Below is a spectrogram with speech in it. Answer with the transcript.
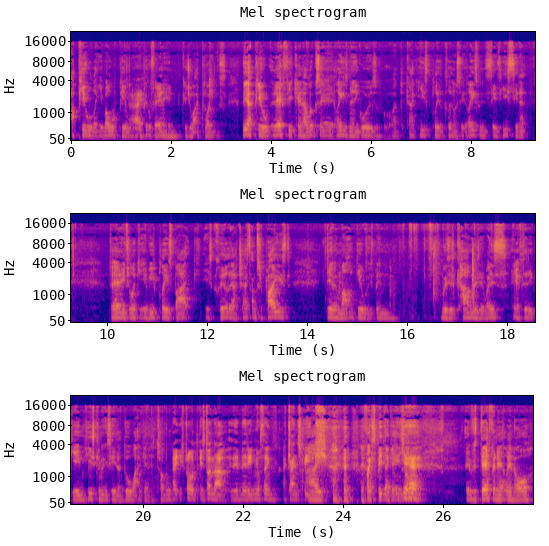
appeal like you will appeal, you Aye. appeal for anything because you want points. They appeal. The referee kind of looks at it, linesman and goes, oh, "I don't care, "He's played clear enough." The linesman says he's seen it. Then if you look at your replays back, it's clearly a chest. I'm surprised David Martindale has been was as calm as he was after the game. He's come out and said, "I don't want to get into trouble." Aye, He's probably he's done that the Mourinho thing. I can't speak. Aye. if I speak, I get in trouble. yeah, It was definitely no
